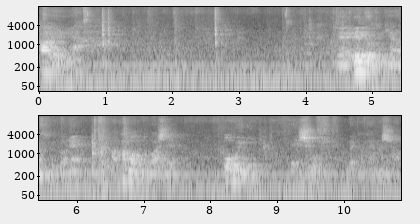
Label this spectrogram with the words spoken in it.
ハレルヤえー霊を解き放つ時はね頭を飛ばして大いに、えー主を褒めたたえましょう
